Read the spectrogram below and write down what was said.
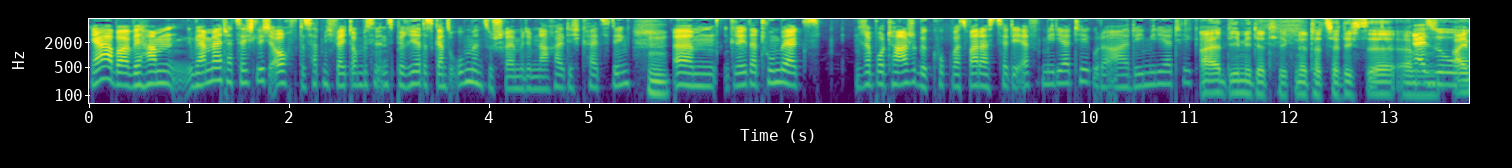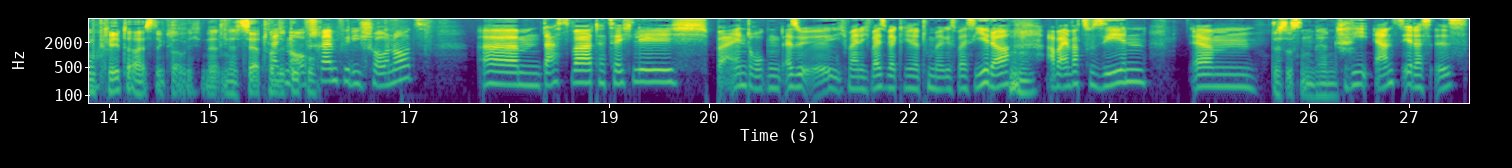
Ja, aber wir haben, wir haben ja tatsächlich auch, das hat mich vielleicht auch ein bisschen inspiriert, das ganz oben hinzuschreiben mit dem Nachhaltigkeitsding. Hm. Ähm, Greta Thunbergs Reportage geguckt, was war das, ZDF-Mediathek oder ARD-Mediathek? ARD-Mediathek, ne, tatsächlich, äh, ähm, Also- I'm Greta heißt die, glaube ich, eine ne sehr Kann tolle ich mal Doku. aufschreiben für die Shownotes. Ähm, das war tatsächlich beeindruckend. Also äh, ich meine, ich weiß, wer Greta Thunberg ist, weiß jeder, Mhm. aber einfach zu sehen, ähm, Das ist ein Mensch. wie ernst ihr das ist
